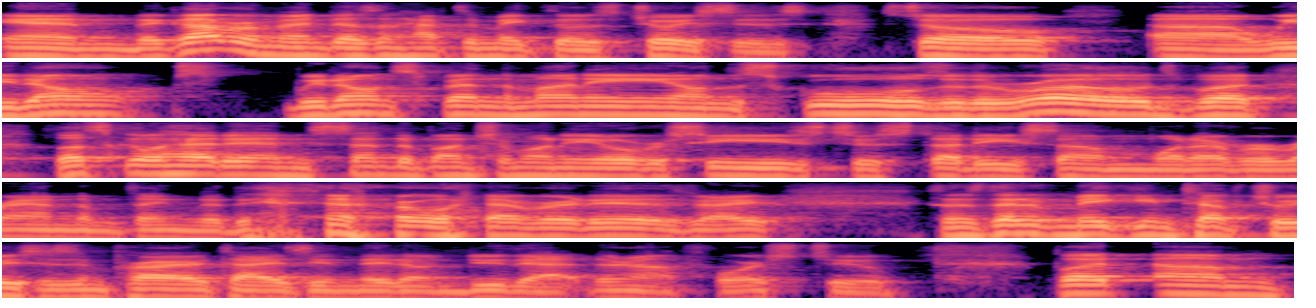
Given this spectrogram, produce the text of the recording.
and the government doesn't have to make those choices. So uh, we don't we don't spend the money on the schools or the roads, but let's go ahead and send a bunch of money overseas to study some whatever random thing that or whatever it is, right? So instead of making tough choices and prioritizing, they don't do that. They're not forced to. But um,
